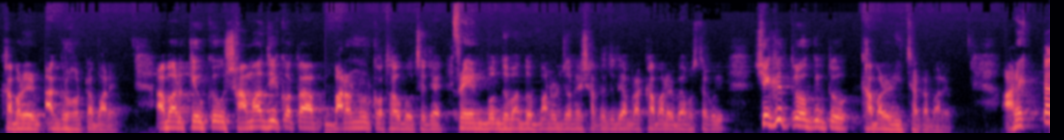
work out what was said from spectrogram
খাবারের আগ্রহটা বাড়ে। আবার কেউ কেউ সামাজিকতা বাড়ানোর কথাও বলছে যে ফ্রেন্ড বন্ধু বান্ধব মানুষজনের সাথে যদি আমরা খাবারের ব্যবস্থা করি, সেক্ষেত্রেও কিন্তু খাবারের ইচ্ছাটা বাড়ে। আরেকটা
